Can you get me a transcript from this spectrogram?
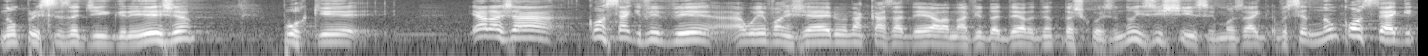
não precisa de igreja, porque ela já consegue viver o evangelho na casa dela, na vida dela, dentro das coisas. Não existe isso, irmãos. Você não consegue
